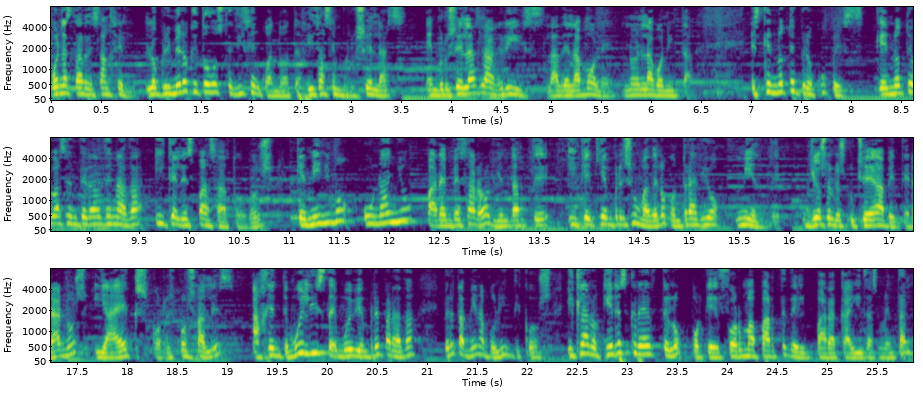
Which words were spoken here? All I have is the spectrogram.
Buenas tardes, Ángel. Lo primero que todos te dicen cuando aterrizas en Bruselas, en Bruselas la gris, la de la mole, no en la bonita, es que no te preocupes, que no te vas a enterar de nada y que les pasa a todos. Que mínimo un año para empezar a orientarte y que quien presuma de lo contrario miente. Yo se lo escuché a veteranos y a ex corresponsales, a gente muy lista y muy bien preparada, pero también a políticos. Y claro, quieres creértelo porque forma parte del paracaídas mental.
